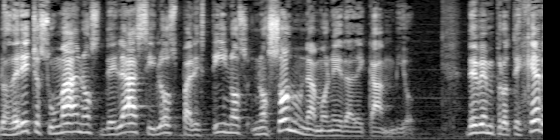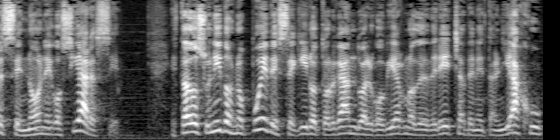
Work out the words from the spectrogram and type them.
Los derechos humanos de las y los palestinos no son una moneda de cambio deben protegerse, no negociarse. Estados Unidos no puede seguir otorgando al gobierno de derecha de Netanyahu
